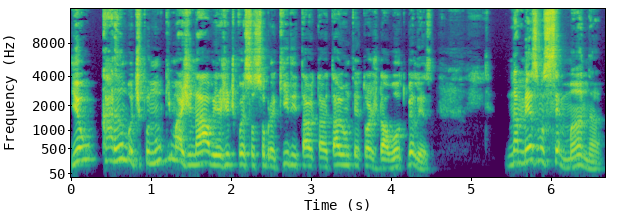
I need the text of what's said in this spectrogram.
E eu, caramba, tipo, eu nunca imaginava, e a gente conversou sobre aquilo e tal e tal e tal, e um tentou ajudar o outro, beleza. Na mesma semana,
